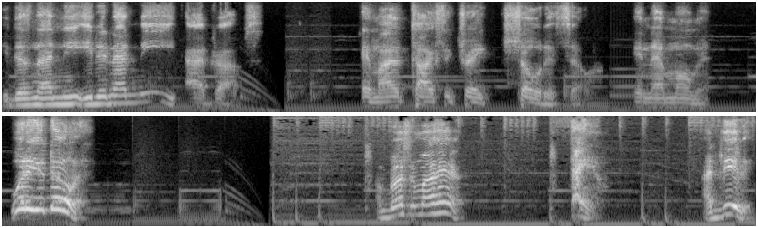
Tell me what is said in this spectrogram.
He does not need. He did not need eye drops, and my toxic trait showed itself in that moment. What are you doing? I'm brushing my hair. Damn, I did it.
